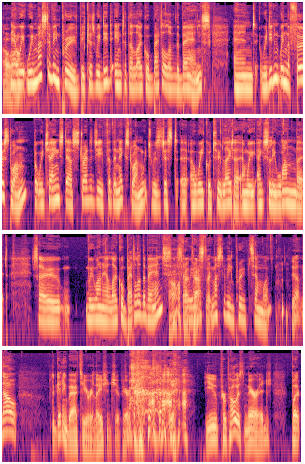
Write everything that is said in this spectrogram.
Oh, Now, we, we must have improved because we did enter the local battle of the bands and we didn't win the first one, but we changed our strategy for the next one, which was just a, a week or two later, and we actually won that. So we won our local battle of the bands. Oh, so we must, fantastic. must have improved somewhat. Yeah. Now, getting back to your relationship here, you proposed marriage, but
